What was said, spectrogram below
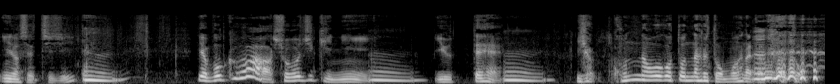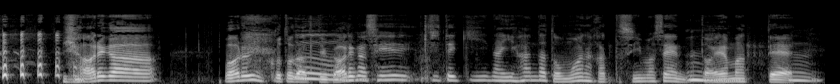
猪瀬知事？いうん。や、僕は正直にうん。言って、うん。いや、こんな大事になると思わなかったと。いや、あれが悪いことだっていうか、うんあれが政治的な違反だと思わなかった、すいません、と謝って、うん。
